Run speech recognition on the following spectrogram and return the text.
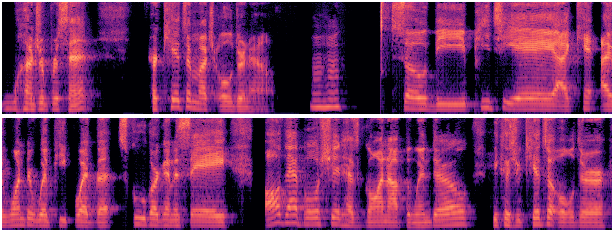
100%, her kids are much older now. Hmm So the PTA, I can't, I wonder what people at the school are going to say. All that bullshit has gone out the window because your kids are older.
